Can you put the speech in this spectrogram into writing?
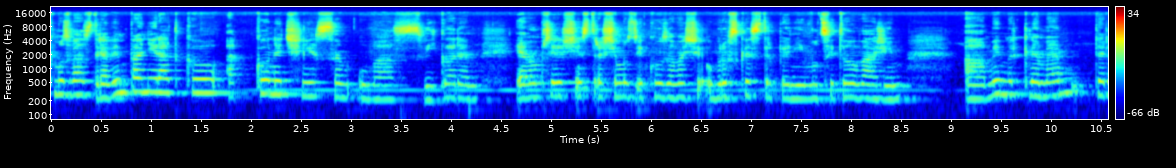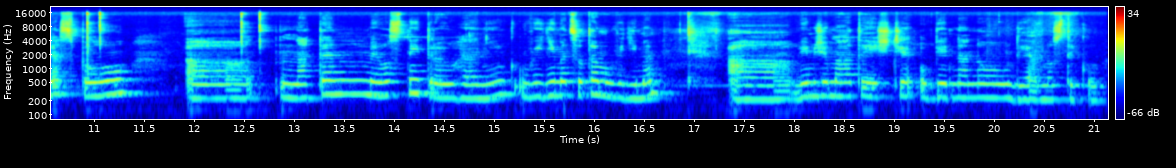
Tak moc vás zdravím, paní Radko, a konečně jsem u vás s výkladem. Já vám především strašně moc děkuji za vaše obrovské strpení, moc si toho vážím. A my mrkneme teda spolu uh, na ten milostný trojuhelník, uvidíme, co tam uvidíme. A vím, že máte ještě objednanou diagnostiku.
